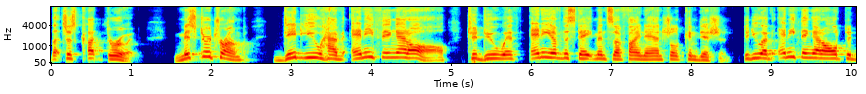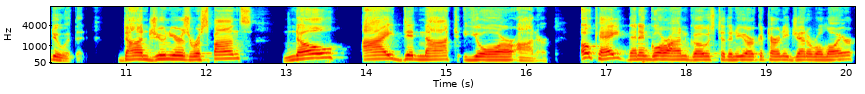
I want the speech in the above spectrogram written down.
let's just cut through it. Mr. Trump did you have anything at all to do with any of the statements of financial condition? Did you have anything at all to do with it? Don Jr.'s response No, I did not, Your Honor. Okay, then Engoron goes to the New York Attorney General lawyer.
